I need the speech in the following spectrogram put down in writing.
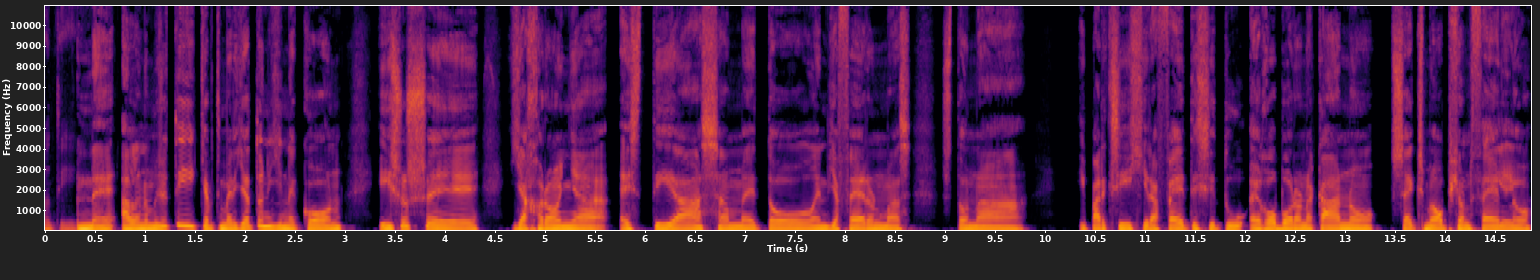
ότι... ναι, αλλά νομίζω ότι και από τη μεριά των γυναικών ίσως ε, για χρόνια εστίασαμε το ενδιαφέρον μας στο να υπάρξει η χειραφέτηση του εγώ μπορώ να κάνω σεξ με όποιον θέλω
